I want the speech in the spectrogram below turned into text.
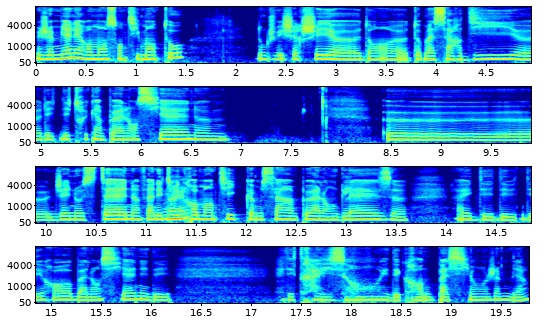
Mais j'aime bien les romans sentimentaux. Donc je vais chercher euh, dans euh, Thomas Hardy euh, des trucs un peu à l'ancienne. Jane Austen, enfin des Ouais. trucs romantiques comme ça, un peu à l'anglaise, avec des, des- des robes à l'ancienne et des, et des trahisons et des grandes passions. J'aime bien.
